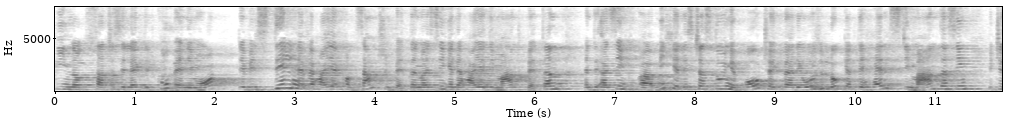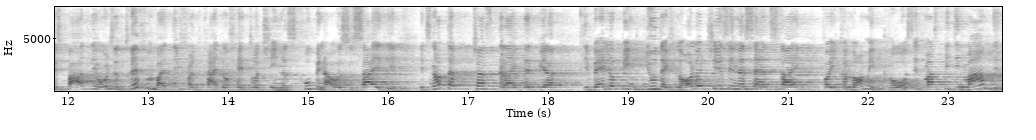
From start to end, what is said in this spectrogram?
being not such a selected group anymore, they will still have a higher consumption pattern, I think, and a higher demand pattern. And I think uh, Michael is just doing a project where they also look at the health demand, I think, which is partly also driven by different kind of heterogeneous group in our society. It's not that just like that we are developing new technologies in a sense like for economic growth, it must be demanded.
